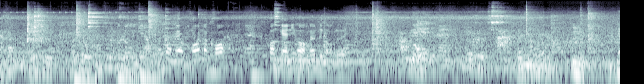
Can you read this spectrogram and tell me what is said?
นะครับวิธีก็คือกดลงอย่างเดียวแล้วก็ไปเอาค้อนมาเคาะเคาะแกนนี้ออกแล้วดึงออกเลยอืมแด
